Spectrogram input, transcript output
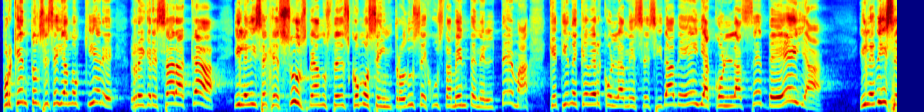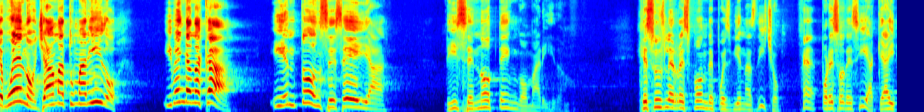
¿Por qué entonces ella no quiere regresar acá? Y le dice Jesús, vean ustedes cómo se introduce justamente en el tema que tiene que ver con la necesidad de ella, con la sed de ella. Y le dice, bueno, llama a tu marido y vengan acá. Y entonces ella Dice, no tengo marido. Jesús le responde, pues bien has dicho. Por eso decía que hay,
